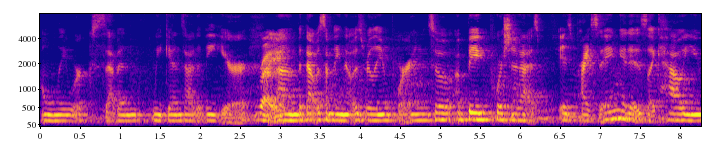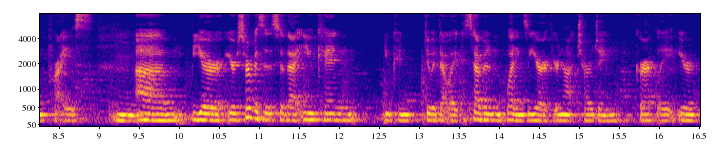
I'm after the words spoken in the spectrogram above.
only work seven weekends out of the year. Right. Um, but that was something that was really important. So a big portion of that is, is pricing. It is like how you price mm. um, your your services so that you can you can do it that way. Because seven weddings a year, if you're not charging correctly, you're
